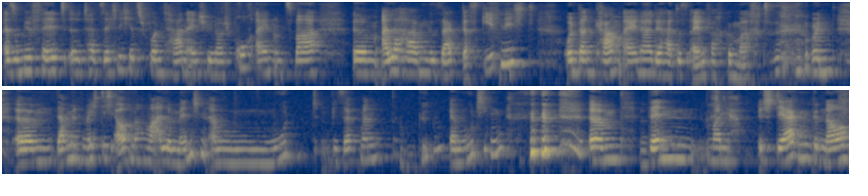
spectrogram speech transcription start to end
also mir fällt äh, tatsächlich jetzt spontan ein schöner Spruch ein und zwar, ähm, alle haben gesagt, das geht nicht. Und dann kam einer, der hat es einfach gemacht. Und ähm, damit möchte ich auch nochmal alle Menschen ermutigen, wie sagt man, ermutigen, ähm, wenn man stärken, genau,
